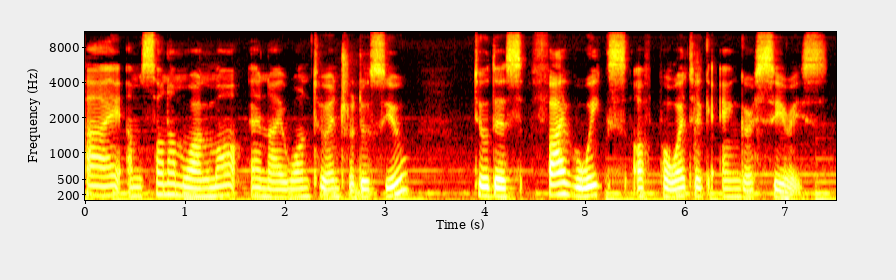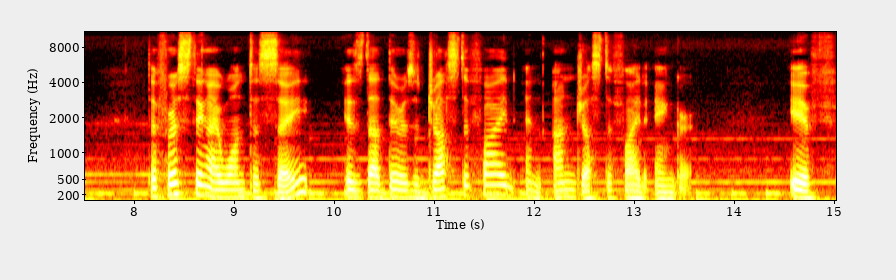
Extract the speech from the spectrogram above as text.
Hi, I'm Sonam Wangmo, and I want to introduce you to this five weeks of Poetic Anger series. The first thing I want to say is that there is a justified and unjustified anger. If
